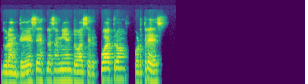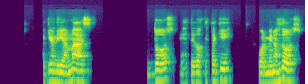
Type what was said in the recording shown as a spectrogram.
durante ese desplazamiento va a ser 4 por 3. Aquí vendría más 2, este 2 que está aquí, por menos 2,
